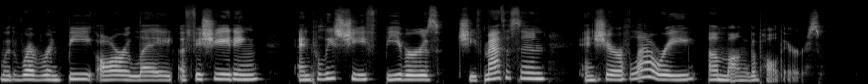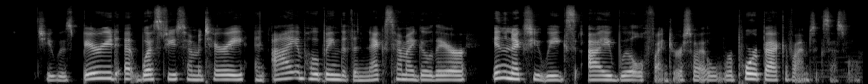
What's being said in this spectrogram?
with Reverend B. R. Lay officiating and Police Chief Beavers, Chief Matheson, and Sheriff Lowry among the pallbearers. She was buried at Westview Cemetery, and I am hoping that the next time I go there, in the next few weeks, I will find her, so I will report back if I'm successful.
